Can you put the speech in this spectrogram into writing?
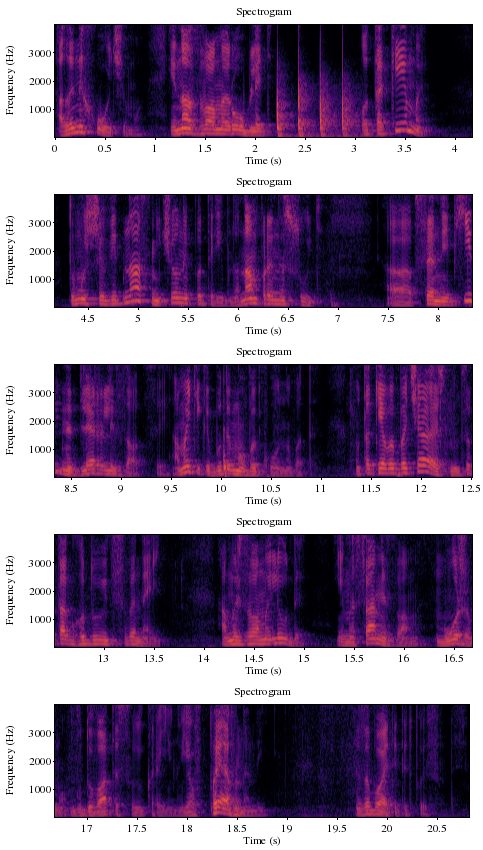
але не хочемо. І нас з вами роблять отакими, тому що від нас нічого не потрібно. Нам принесуть все необхідне для реалізації, а ми тільки будемо виконувати. Ну так я вибачаюсь, ну це так годують свиней. А ми ж з вами люди, і ми самі з вами можемо будувати свою країну. Я впевнений. Не забувайте підписуватись.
